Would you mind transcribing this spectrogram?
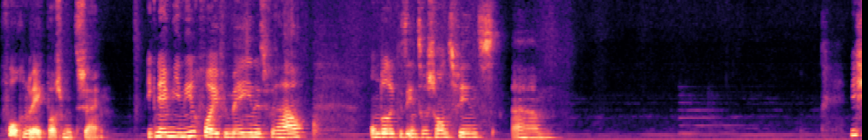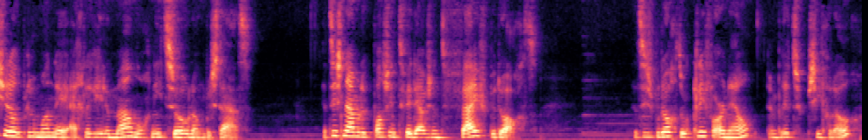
volgende week pas moeten zijn. Ik neem je in ieder geval even mee in het verhaal, omdat ik het interessant vind. Um, wist je dat Blue Monday eigenlijk helemaal nog niet zo lang bestaat? Het is namelijk pas in 2005 bedacht. Het is bedacht door Cliff Arnell, een Britse psycholoog,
